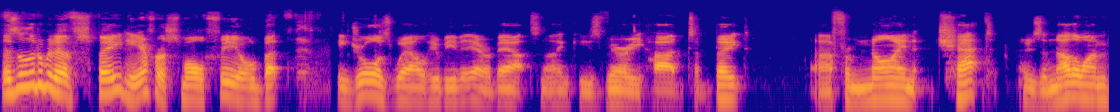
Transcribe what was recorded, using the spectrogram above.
There's a little bit of speed here for a small field, but he draws well. He'll be thereabouts, and I think he's very hard to beat. Uh, from nine, Chat, who's another one,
